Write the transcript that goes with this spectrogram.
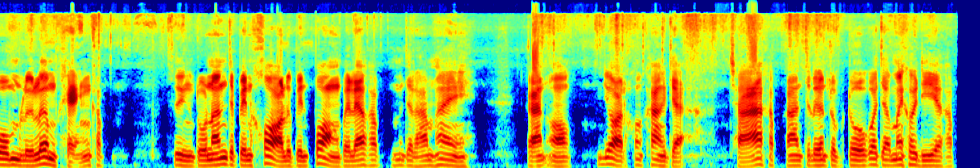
กลมหรือเริ่มแข็งครับ ซึ่งตัวนั้นจะเป็นข้อหรือเป็นป้องไปแล้วครับ มันจะทำให้การออกยอดค่อนข้างจะช้าครับ การเจริญเติบโตก็จะไม่ค่อยดีครับ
